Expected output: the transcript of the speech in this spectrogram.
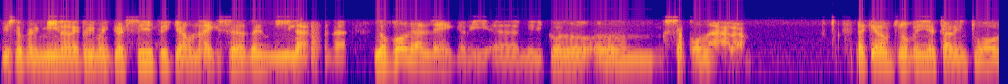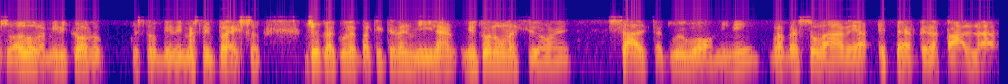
visto che il Milan è prima in classifica, un ex del Milan, lo volle Allegri, eh, mi ricordo ehm, Saponara, perché era un giovane talentuoso. Allora mi ricordo, questo mi è rimasto impresso, gioca alcune partite nel Milan, mi ricordo un'azione, salta due uomini, va verso l'area e perde la palla.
